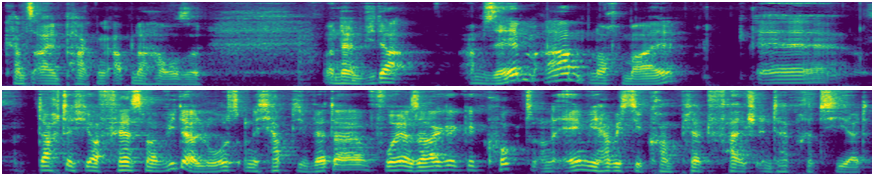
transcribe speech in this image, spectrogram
kann es einpacken, ab nach Hause. Und dann wieder am selben Abend nochmal äh, dachte ich, ja, fährst mal wieder los. Und ich habe die Wettervorhersage geguckt und irgendwie habe ich sie komplett falsch interpretiert.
